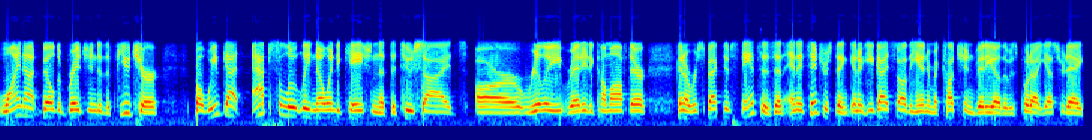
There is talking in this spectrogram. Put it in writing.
Why not build a bridge into the future? But we've got absolutely no indication that the two sides are really ready to come off their you know respective stances. And and it's interesting you know you guys saw the Andrew McCutchen video that was put out yesterday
